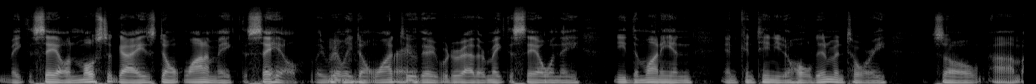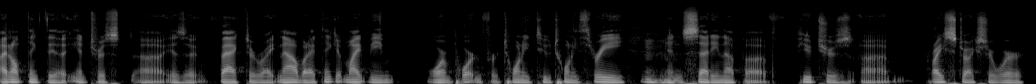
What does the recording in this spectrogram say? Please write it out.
make the sale. And most of guys don't want to make the sale. They really mm-hmm. don't want right. to. They would rather make the sale when they need the money and and continue to hold inventory. So um, I don't think the interest uh, is a factor right now, but I think it might be more important for 22, 23 mm-hmm. in setting up a futures uh, price structure where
